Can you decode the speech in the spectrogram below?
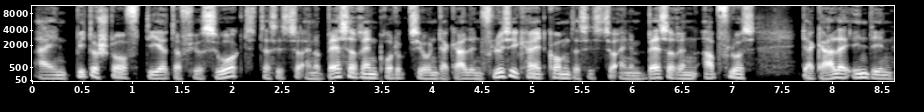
ein Bitterstoff, der dafür sorgt, dass es zu einer besseren Produktion der Gallenflüssigkeit kommt, dass es zu einem besseren Abfluss der Galle in den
